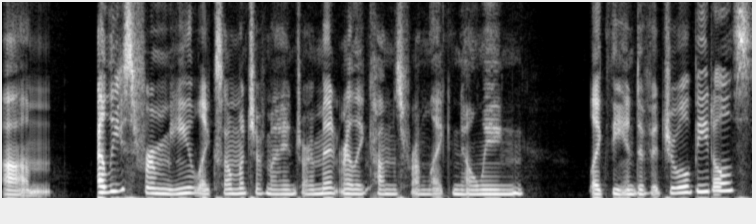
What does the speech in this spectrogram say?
um at least for me like so much of my enjoyment really comes from like knowing like the individual beatles.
